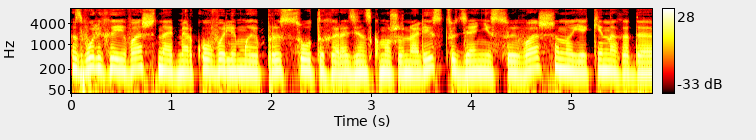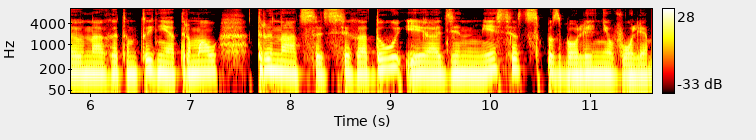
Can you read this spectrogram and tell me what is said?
з ольгай івашнай абмяркоўвалі мы прысуд гарадзенскаму журналісту дзянісу івашыну які нагадаю на гэтым тыдні атрымаў 13 гадоў і адзін месяц пазбаўлення волі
